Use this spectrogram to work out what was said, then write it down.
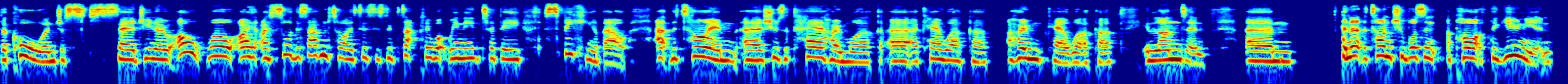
the call and just said, you know, oh, well, I, I saw this advertised. This is exactly what we need to be speaking about. At the time, uh, she was a care home worker, uh, a care worker, a home care worker in London. Um, and at the time she wasn't a part of the union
